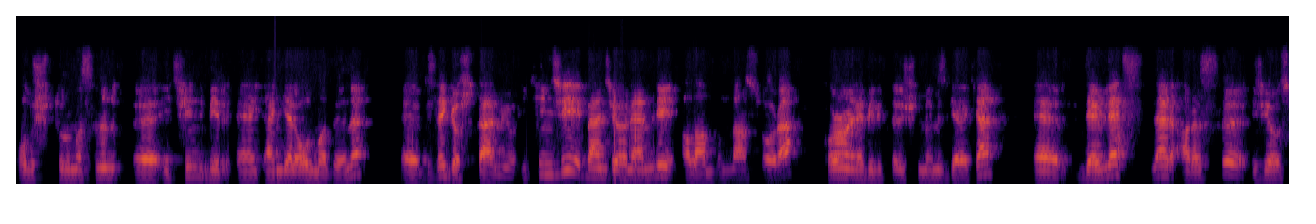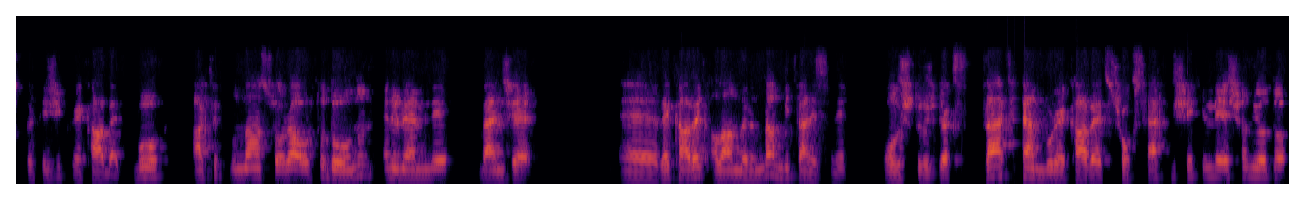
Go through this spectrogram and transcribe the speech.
oluşturmasının e, için bir e, engel olmadığını bize göstermiyor. İkinci bence önemli alan bundan sonra korona ile birlikte düşünmemiz gereken e, devletler arası jeostratejik rekabet. Bu artık bundan sonra Orta Doğu'nun en önemli bence e, rekabet alanlarından bir tanesini oluşturacak. Zaten bu rekabet çok sert bir şekilde yaşanıyordu.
